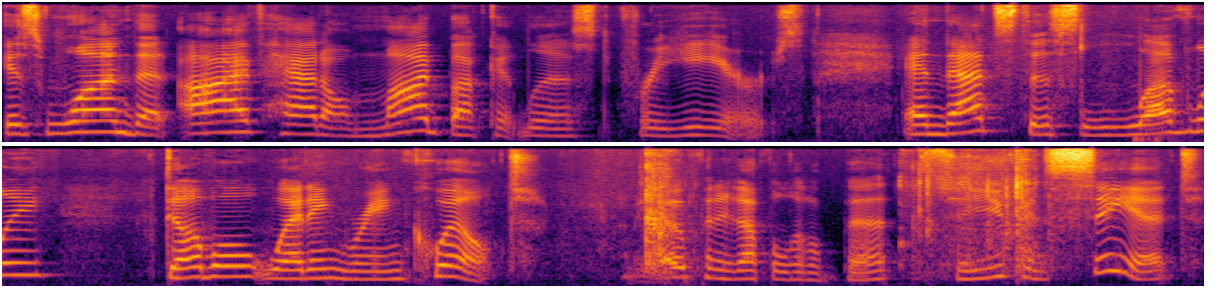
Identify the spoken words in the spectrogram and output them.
is one that I've had on my bucket list for years and that's this lovely double wedding ring quilt. Let me open it up a little bit so you can see it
